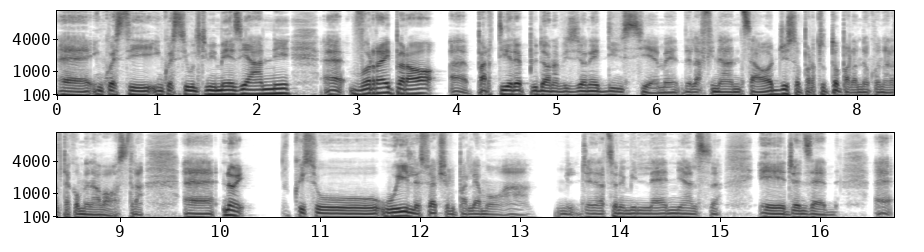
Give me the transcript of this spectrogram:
eh, in questi, in, questi, ultimi mesi e anni. Eh, vorrei però partire più da una visione d'insieme della finanza oggi, soprattutto parlando con una realtà come la vostra. Eh, noi qui su Will, su Actually parliamo a generazione millennials e Gen Z. Eh,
